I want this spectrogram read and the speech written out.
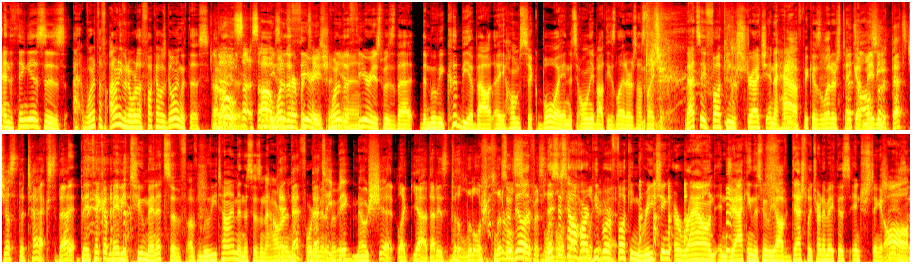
and the thing is, is where the I don't even know where the fuck I was going with this. I oh, either. So- uh, one of the theories. interpretation, One of the theories was that the movie could be about a homesick boy, and it's only about these letters. I was like, that's a fucking stretch and a half because the letters take That's up also, maybe that's just the text. That they take up maybe two minutes of, of movie time, and this is an hour Yeah, and that- forty that's a movie. big no shit. Like, yeah, that is the little literal So Dylan, surface this level is how hard you're people are at. fucking reaching around and jacking this movie off, desperately trying to make this interesting at all.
